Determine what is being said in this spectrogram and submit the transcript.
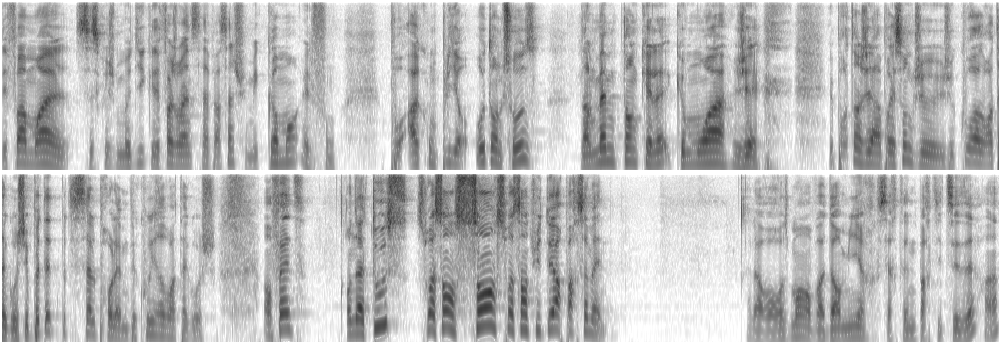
Des fois, moi, c'est ce que je me dis, que des fois, je regarde cette personne, je fais, mais comment elles font pour accomplir autant de choses dans le même temps que moi j'ai Et pourtant, j'ai l'impression que je, cours à droite à gauche. Et peut-être peut ça le problème, de courir à droite à gauche. En fait, on a tous 60, 168 heures par semaine. Alors heureusement, on va dormir certaines parties de ces heures. Hein.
